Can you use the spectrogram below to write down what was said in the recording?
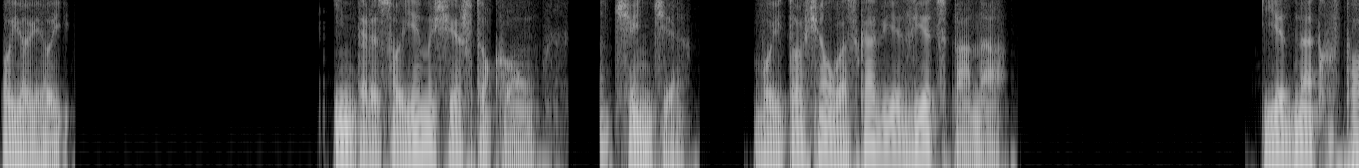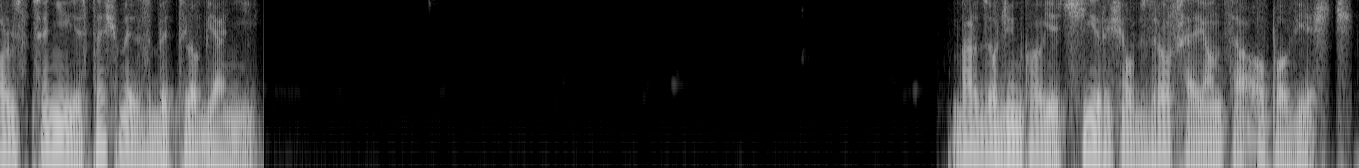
Ojojoj. Interesujemy się sztoką. Cięcie. Wojtosią łaskawie zjedz pana. Jednak w Polsce nie jesteśmy zbyt lubiani. Bardzo dziękuję Ci Rysio wzruszająca opowieść.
